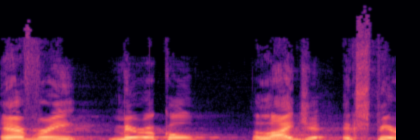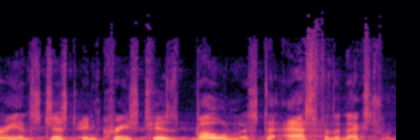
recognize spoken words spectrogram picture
Every miracle Elijah experienced just increased his boldness to ask for the next one.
